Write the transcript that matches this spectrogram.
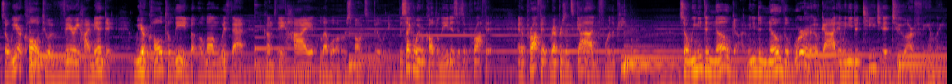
So we are called to a very high mandate. We are called to lead, but along with that comes a high level of responsibility. The second way we're called to lead is as a prophet. And a prophet represents God before the people. So we need to know God. We need to know the Word of God and we need to teach it to our family.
